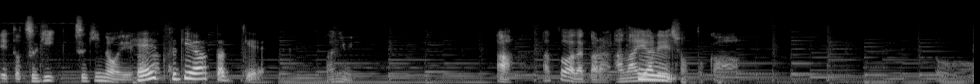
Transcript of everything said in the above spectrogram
えっと、次、次の映画えなんだっけ？次あったっけ？何？見あ、あとはだから、アナイアレーションとか、と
